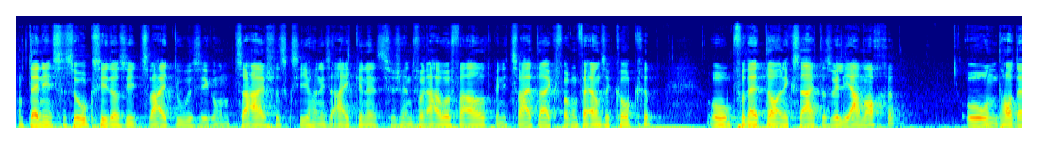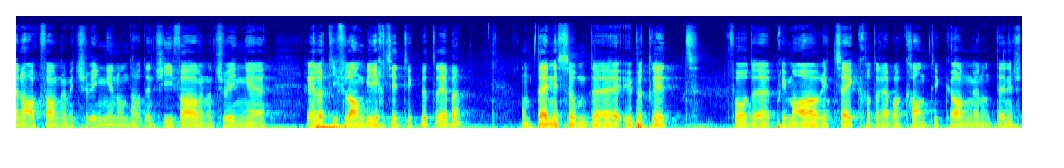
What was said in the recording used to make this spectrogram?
Und dann war es so, gewesen, dass ich 2010 ist das gewesen, habe ich das Eidgenössisch in Frauenfeld, bin ich zwei Tage vor dem Fernsehen gehockt. Und von dort an habe ich gesagt, das will ich auch machen. Und habe dann angefangen mit Schwingen und habe dann Skifahren und Schwingen relativ lang gleichzeitig betrieben. Und dann ist es um den Übertritt von der Primar in die Sek oder eben Kanti gegangen. Und dann ist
